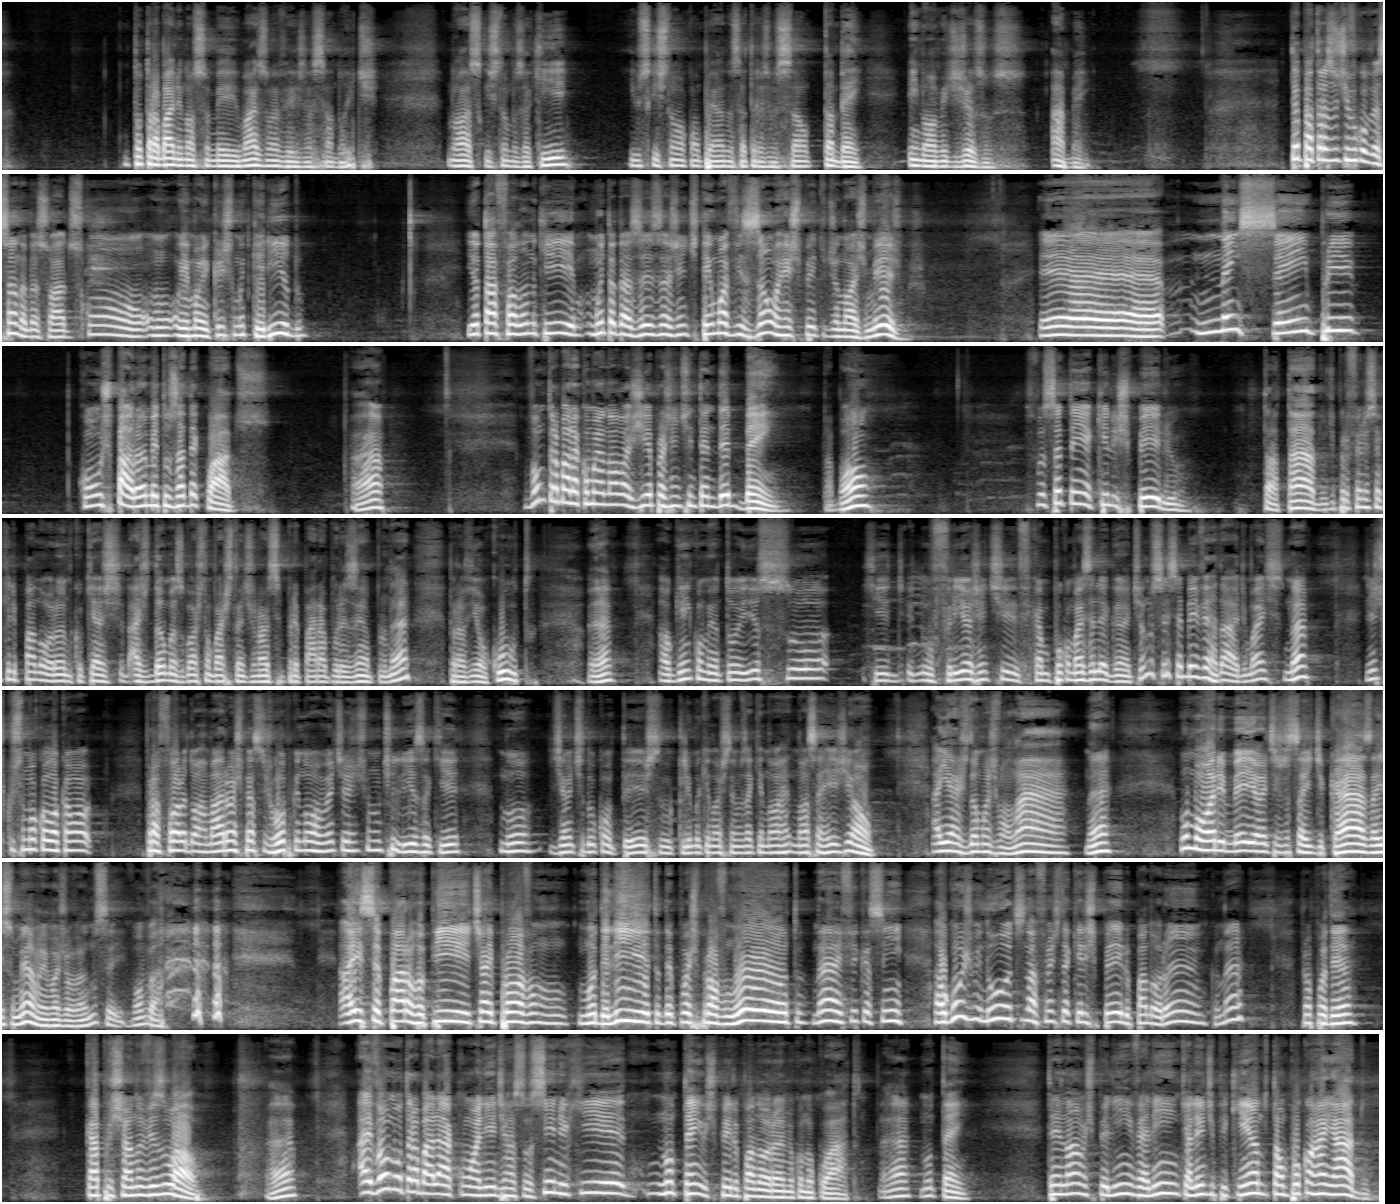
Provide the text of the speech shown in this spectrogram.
Então trabalhe em nosso meio mais uma vez nessa noite. Nós que estamos aqui, e os que estão acompanhando essa transmissão também, em nome de Jesus. Amém. Tempo atrás eu estive conversando, abençoados, com um, irmão em Cristo muito querido, e eu estava falando que muitas das vezes a gente tem uma visão a respeito de nós mesmos, é, nem sempre com os parâmetros adequados. Tá? Vamos trabalhar com uma analogia para a gente entender bem. Tá bom? Se você tem aquele espelho tratado, de preferência aquele panorâmico que as, as damas gostam bastante nós se preparar, por exemplo, né, para vir ao culto, né? Alguém comentou isso que no frio a gente fica um pouco mais elegante. Eu não sei se é bem verdade, mas, né? A gente costuma colocar para fora do armário umas peças de roupa que normalmente a gente não utiliza aqui no diante do contexto, do clima que nós temos aqui na nossa região. Aí as damas vão lá, né? Uma hora e meia antes de sair de casa, é isso mesmo, irmã Giovana? Não sei, vamos lá. Aí separa o repeat, aí prova um modelito, depois prova um outro, né? E fica assim, alguns minutos na frente daquele espelho panorâmico, né? Para poder caprichar no visual. Né? Aí vamos trabalhar com a linha de raciocínio que não tem o espelho panorâmico no quarto. Né? Não tem. Tem lá um espelhinho velhinho que, além de pequeno, está um pouco arranhado.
